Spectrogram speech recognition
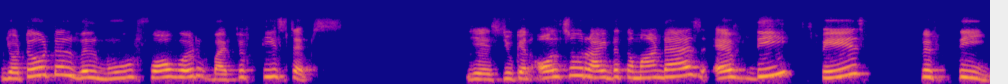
your turtle will move forward by 50 steps yes you can also write the command as fd space 50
